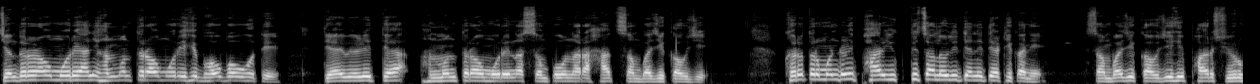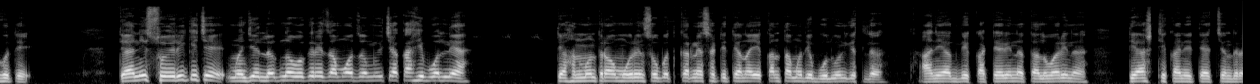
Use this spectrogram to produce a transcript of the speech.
चंद्रराव मोरे आणि हनुमंतराव मोरे हे भाऊ भाऊ होते. त्यावेळी त्या हनुमंतराव मोरेंना संपवणारा हाच संभाजी कावजी. खरं तर मंडळी फार युक्ती चालवली त्यांनी त्या ठिकाणी. संभाजी कावजी ही फार शूर होते. त्यांनी सोयरिकीचे म्हणजे लग्न वगैरे जमवाजमवीच्या काही बोलण्या त्या हनुमंतराव मोरेंसोबत करण्यासाठी त्यांना एकांतामध्ये बोलवून घेतलं. आणि अगदी काट्यारीनं तलवारीनं त्याच ठिकाणी त्या चंद्र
